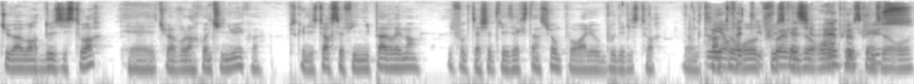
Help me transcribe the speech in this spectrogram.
tu vas avoir deux histoires et tu vas vouloir continuer, quoi. Parce que l'histoire se finit pas vraiment. Il faut que tu achètes les extensions pour aller au bout de l'histoire. Donc 30 oui, en euros, plus 15 euros, un plus peu 15 plus. euros.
